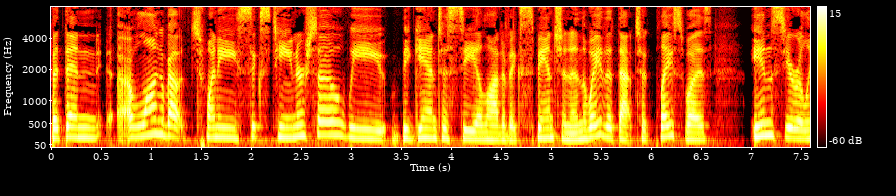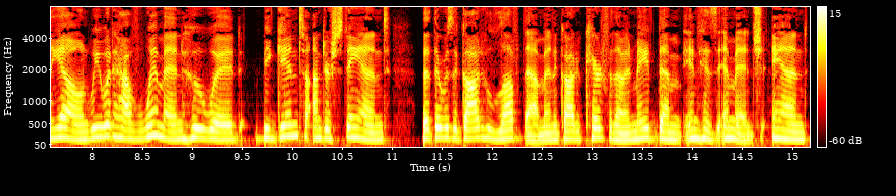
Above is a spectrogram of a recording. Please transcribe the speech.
But then along about 2016 or so, we began to see a lot of expansion. And the way that that took place was in Sierra Leone, we would have women who would begin to understand that there was a God who loved them and a God who cared for them and made them in his image. And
